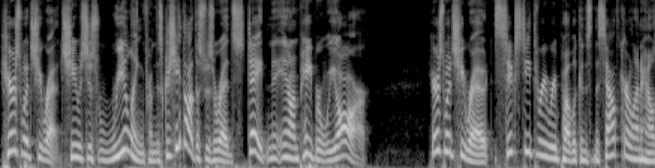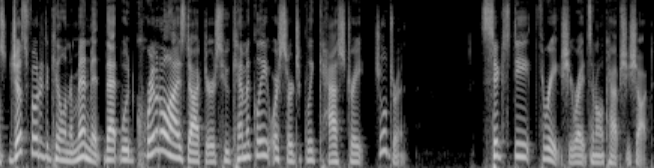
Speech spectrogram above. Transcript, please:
here's what she read. She was just reeling from this because she thought this was a red state. And, and on paper, we are. Here's what she wrote 63 Republicans in the South Carolina House just voted to kill an amendment that would criminalize doctors who chemically or surgically castrate children. 63, she writes in all caps. She's shocked.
